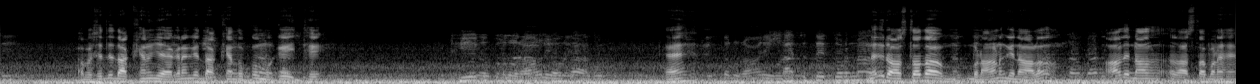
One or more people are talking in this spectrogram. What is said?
ਸੀ। ਆਪਾਂ ਸਿੱਧੇ ਦਾਖਿਆਂ ਨੂੰ ਜਾਇਆ ਕਰਾਂਗੇ ਦਾਖਿਆਂ ਤੋਂ ਘੁੰਮ ਕੇ ਇੱਥੇ। ਠੀਕ ਤੁਰਨਾ ਹੋਗਾ ਹੈ? ਸੱਚ ਤੇ ਤੁਰਨਾ। ਨਹੀਂ ਰਸਤਾ ਤਾਂ ਬਣਾਉਣਗੇ ਨਾਲ। ਆਹ ਦੇ ਨਾਲ ਰਸਤਾ ਬਣਿਆ ਹੈ।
